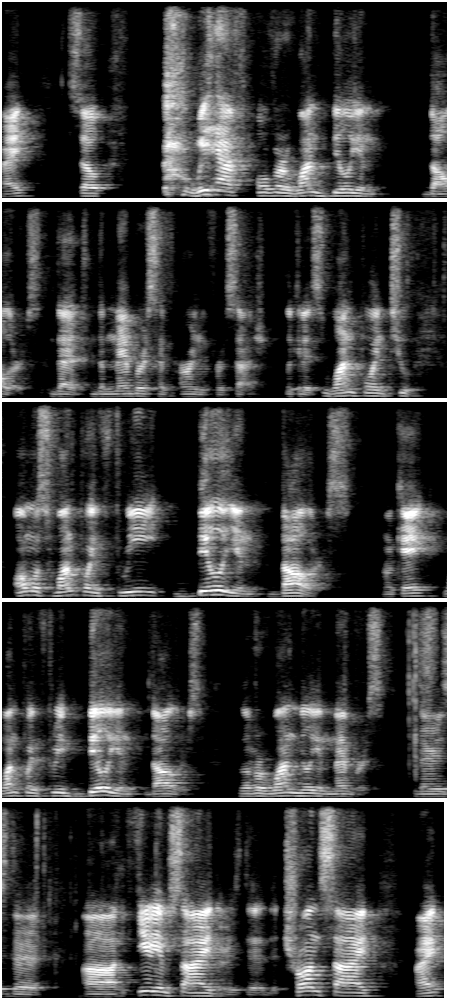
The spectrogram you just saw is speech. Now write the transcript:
right? So we have over one billion dollars that the members have earned for Forsage. Look at this, 1.2, almost 1.3 billion dollars. Okay, 1.3 billion dollars. Over 1 million members. There is the uh, Ethereum side, there is the, the Tron side, right?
